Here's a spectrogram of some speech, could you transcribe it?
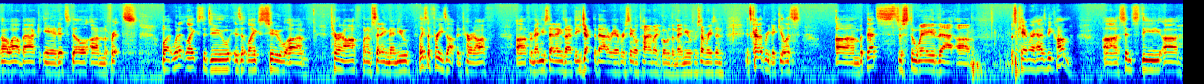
a while back and it's still on the fritz. But what it likes to do is it likes to um, turn off when I'm setting menu. It likes to freeze up and turn off uh, for menu settings, I have to eject the battery every single time I'd go to the menu for some reason. It's kind of ridiculous. Um, but that's just the way that um, this camera has become uh, since the uh,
